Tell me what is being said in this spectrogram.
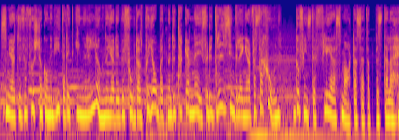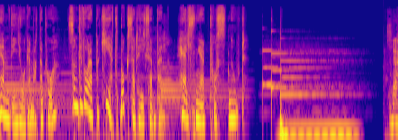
som gör att du för första gången hittar ditt inre lugn och gör dig befordrad på jobbet men du tackar nej för du drivs inte längre av prestation. Då finns det flera smarta sätt att beställa hem din yogamatta på. Som till våra paketboxar till exempel. Hälsningar Postnord. Ja,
